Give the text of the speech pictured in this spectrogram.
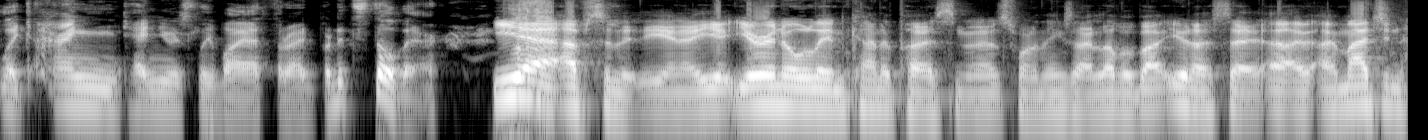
like hanging tenuously by a thread, but it's still there. Yeah, absolutely. You know, you're an all-in kind of person, and that's one of the things I love about you. know, so I, I imagine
